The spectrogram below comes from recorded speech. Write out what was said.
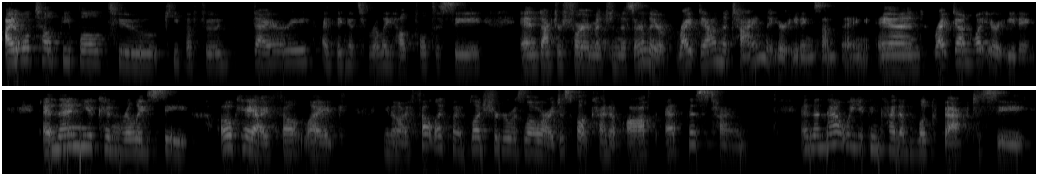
I will tell people to keep a food diary. I think it's really helpful to see and dr scheuer mentioned this earlier write down the time that you're eating something and write down what you're eating. And then you can really see okay i felt like you know i felt like my blood sugar was lower i just felt kind of off at this time. And then that way you can kind of look back to see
